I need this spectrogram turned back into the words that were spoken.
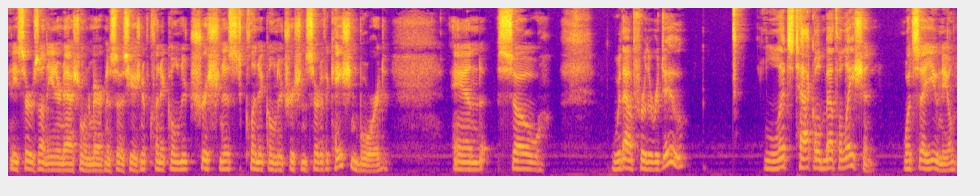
and he serves on the International and American Association of Clinical Nutritionists Clinical Nutrition Certification Board. And so, without further ado, let's tackle methylation. What say you, Neil?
